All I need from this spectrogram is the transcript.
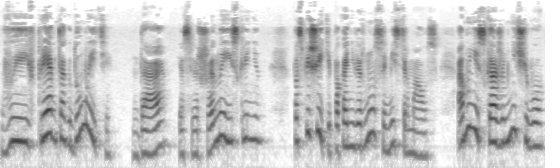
«Вы и впрямь так думаете?» «Да, я совершенно искренен. Поспешите, пока не вернулся мистер Маус, а мы не скажем ничего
